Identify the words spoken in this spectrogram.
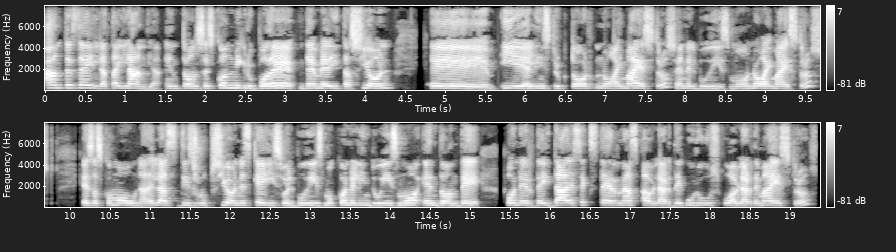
antes de ir a Tailandia. Entonces, con mi grupo de, meditación, eh, y el instructor, no hay maestros, en el budismo no hay maestros. Esa es como una de las disrupciones que hizo el budismo con el hinduismo, en donde poner deidades externas, hablar de gurús o hablar de maestros,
